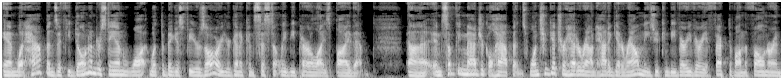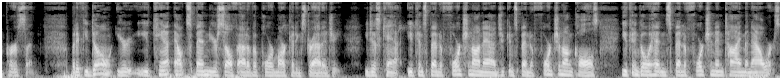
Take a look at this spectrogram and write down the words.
And what happens if you don't understand what, what the biggest fears are, you're going to consistently be paralyzed by them. Uh, and something magical happens. Once you get your head around how to get around these, you can be very, very effective on the phone or in person. But if you don't, you're, you can't outspend yourself out of a poor marketing strategy. You just can't. You can spend a fortune on ads. You can spend a fortune on calls. You can go ahead and spend a fortune in time and hours.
